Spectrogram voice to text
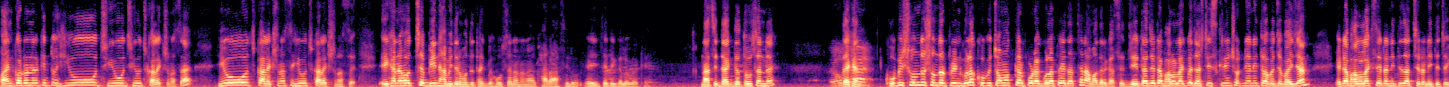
ফাইন কটনের কিন্তু হিউজ হিউজ হিউজ কালেকশন আছে হ্যাঁ? হিউজ কালেকশন আছে হিউজ কালেকশন আছে। এখানে হচ্ছে বিন হামিদের মধ্যে থাকবে। হোসেন না না খারা আসিল এই সেটি গেল বাকে নাসির ডাক দাও তো হোসেন রে। দেখেন খুবই সুন্দর সুন্দর প্রিন্টগুলো খুবই চমৎকার প্রোডাক্টগুলো পেয়ে যাচ্ছেন আমাদের কাছে। যেটা যেটা ভালো লাগবে জাস্ট স্ক্রিনশট নিয়ে নিতে হবে যে ভাইজান এটা ভালো লাগছে এটা নিতে যাচ্ছে এটা নিতে চাই।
